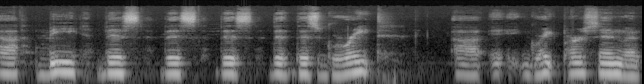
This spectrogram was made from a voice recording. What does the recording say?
uh, be this this this this, this great uh, great person and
